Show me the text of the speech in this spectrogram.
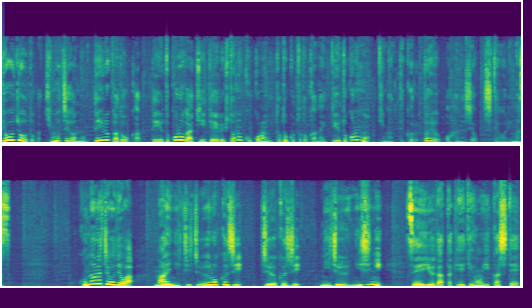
表情とか気持ちが乗っているかどうかっていうところが聞いている人の心に届く届かないっていうところも決まってくるというお話をしております。このラジオでは毎日16時19時22時に声優だった経験を生かして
